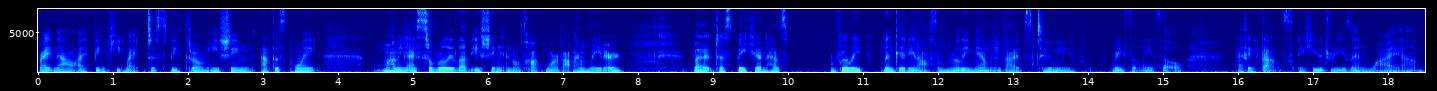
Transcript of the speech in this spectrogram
Right now, I think he might just dethrone Yixing at this point. I mean, I still really love Yixing, and I'll talk more about him later. But just Bacon has really been giving off some really manly vibes to me recently. So I think that's a huge reason why um,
